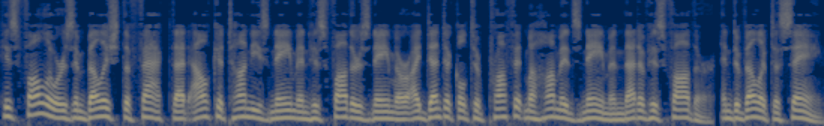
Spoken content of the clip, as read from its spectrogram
His followers embellished the fact that al-Qahtani's name and his father's name are identical to Prophet Muhammad's name and that of his father, and developed a saying,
